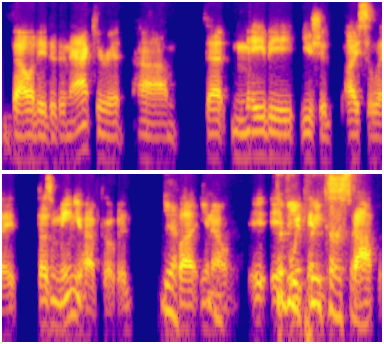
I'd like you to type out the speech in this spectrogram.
validated and accurate. Um, that maybe you should isolate. Doesn't mean you have COVID. Yeah. But you know, if we can stop,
